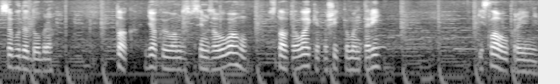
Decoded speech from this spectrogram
все буде добре. Так, дякую вам всім за увагу. Ставте лайки, пишіть коментарі. І слава Україні!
